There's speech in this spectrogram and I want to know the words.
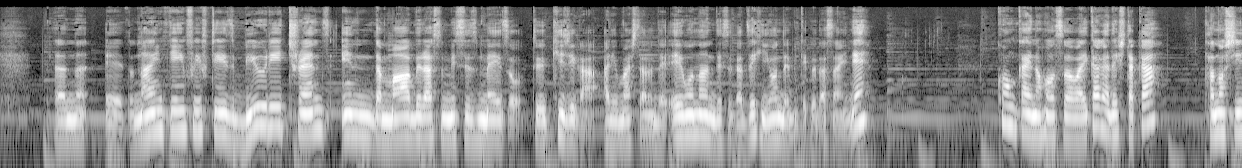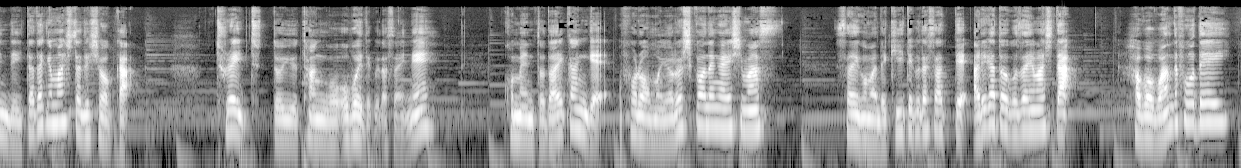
えー、と 1950s Beauty Trends in the Marvelous Mrs. Maisel という記事がありましたので英語なんですがぜひ読んでみてくださいね今回の放送はいかがでしたか？楽しんでいただけましたでしょうか？Trait という単語を覚えてくださいねコメント大歓迎、フォローもよろしくお願いします。最後まで聞いてくださってありがとうございました。Have a wonderful day!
